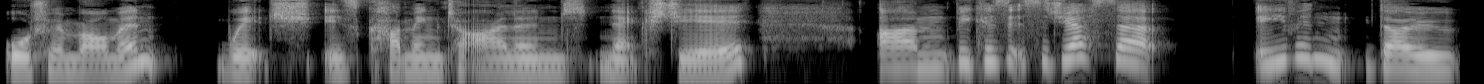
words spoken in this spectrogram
auto enrollment, which is coming to Ireland next year. Um, because it suggests that even though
